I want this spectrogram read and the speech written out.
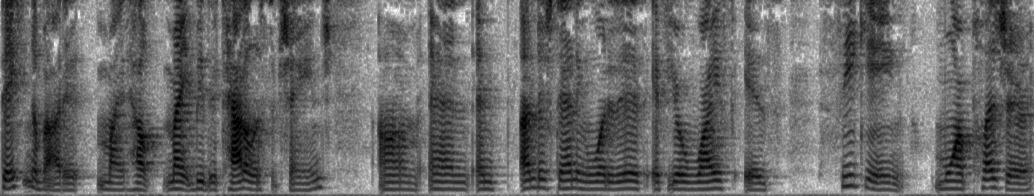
thinking about it might help, might be the catalyst of change. Um, and, and understanding what it is if your wife is seeking more pleasure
